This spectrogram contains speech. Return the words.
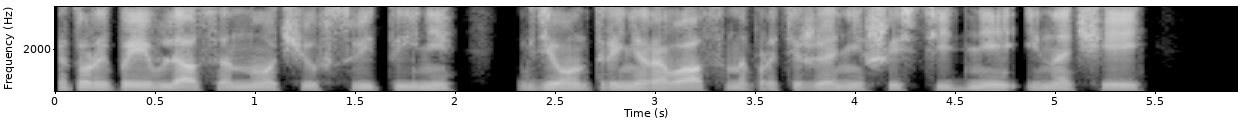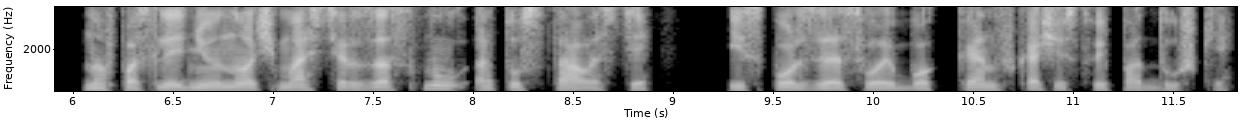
который появлялся ночью в святыне, где он тренировался на протяжении шести дней и ночей, но в последнюю ночь мастер заснул от усталости, используя свой боккен в качестве подушки.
